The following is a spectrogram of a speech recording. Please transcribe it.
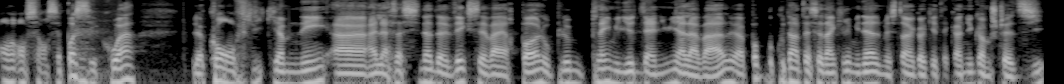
on ne sait pas c'est quoi le conflit qui a mené euh, à l'assassinat de Vic Sévère-Paul au plein milieu de la nuit à Laval. Il n'y a pas beaucoup d'antécédents criminels, mais c'est un gars qui était connu, comme je te dis.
